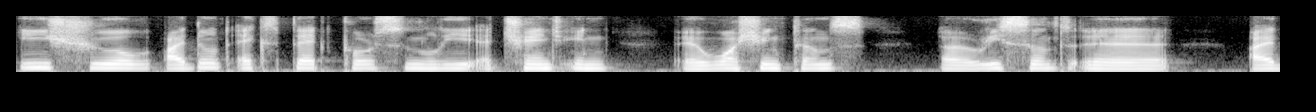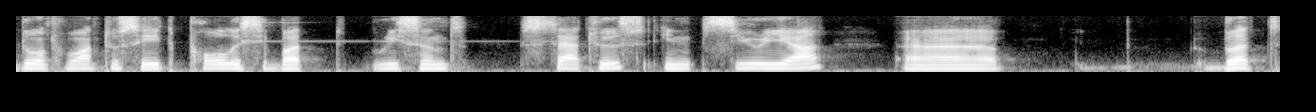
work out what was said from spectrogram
issue. I don't expect personally a change in Washington's recent, I don't want to say it policy, but recent status in Syria. but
